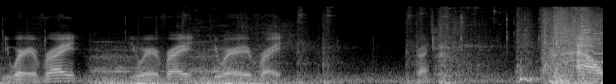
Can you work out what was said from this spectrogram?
Be wary of right. Be wary of right. Be wary of right. Okay.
